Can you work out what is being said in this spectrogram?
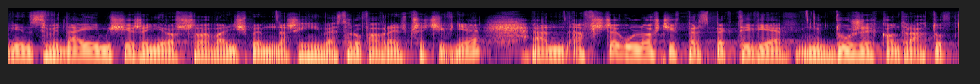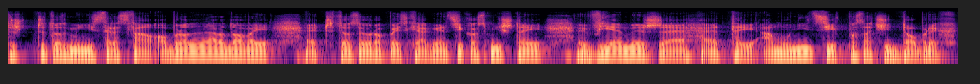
więc wydaje mi się, że nie rozczarowaliśmy naszych inwestorów, a wręcz przeciwnie, a w szczególności w perspektywie dużych kontraktów, czy to z Ministerstwa Obrony Narodowej, czy to z Europejskiej Agencji Kosmicznej, wiemy, że tej amunicji w postaci dobrych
